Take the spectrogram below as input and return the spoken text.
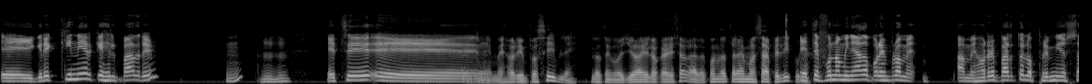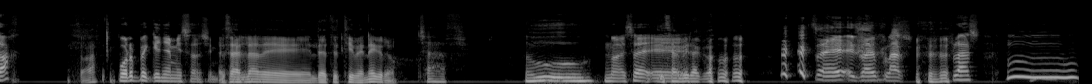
eh, Greg Kinnear, que es el padre, Ujú. este eh, El de Mejor Imposible. Lo tengo yo ahí localizado. A ver cuándo traemos esa película. este fue nominado, por ejemplo, a, me- a mejor reparto en los premios SAG por Pequeña Misa. Esa es la del detective negro. Uh, no, esa es. Esa mira cómo... esa es, esa es Flash. Flash. Uh,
